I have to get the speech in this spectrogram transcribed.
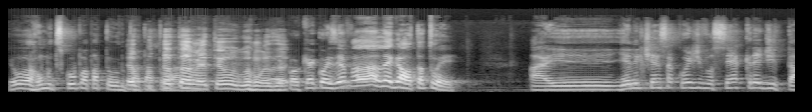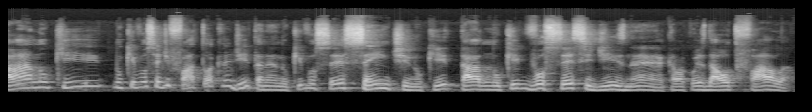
eu arrumo desculpa para tudo, para tatuar. Eu também né? tenho algumas. É. Qualquer coisinha, eu falo, ah, legal, tatuei. Aí, e ele tinha essa coisa de você acreditar no que, no que você de fato acredita, né? No que você sente, no que tá, no que você se diz, né? Aquela coisa da autofala.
